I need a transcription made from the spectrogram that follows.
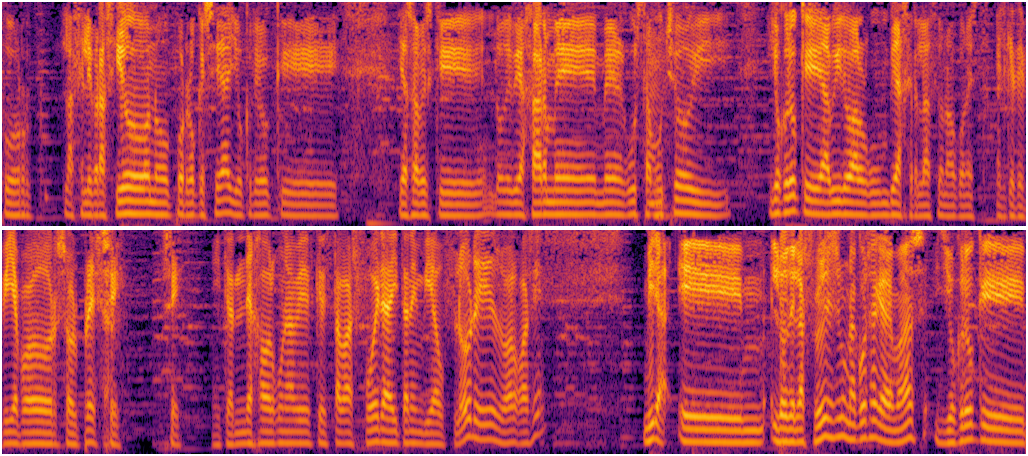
por la celebración o por lo que sea, yo creo que ya sabes que lo de viajar me, me gusta Mm. mucho y yo creo que ha habido algún viaje relacionado con esto. El que te pilla por sorpresa. Sí, sí. ¿Y te han dejado alguna vez que estabas fuera y te han enviado flores o algo así? Mira, eh, lo de las flores es una cosa que además yo creo que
